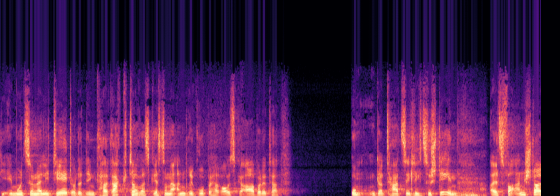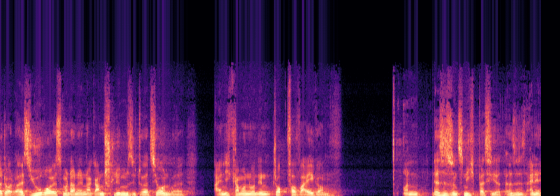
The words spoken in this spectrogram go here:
die Emotionalität oder den Charakter, was gestern eine andere Gruppe herausgearbeitet hat, um da tatsächlich zu stehen. Als Veranstalter oder als Juror ist man dann in einer ganz schlimmen Situation, weil eigentlich kann man nur den Job verweigern. Und das ist uns nicht passiert. Also es ist eine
